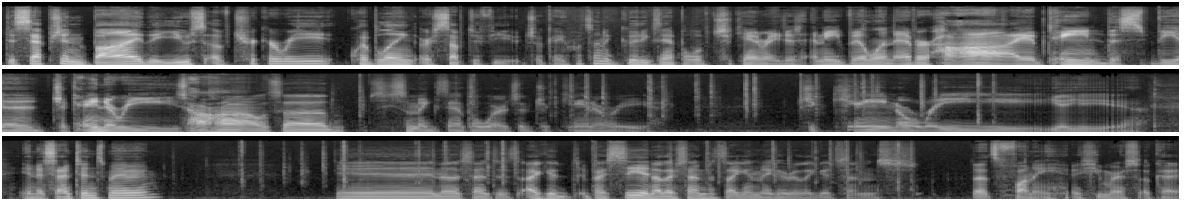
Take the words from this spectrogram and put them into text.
Deception by the use of trickery, quibbling, or subterfuge. Okay, what's a good example of chicanery? Just any villain ever? Ha ha, I obtained this via chicaneries. Ha ha. let's uh see some example words of chicanery. Chicanery. Yeah, yeah, yeah. In a sentence, maybe? In a sentence. I could, if I see another sentence, I can make a really good sentence. That's funny, humorous, okay.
